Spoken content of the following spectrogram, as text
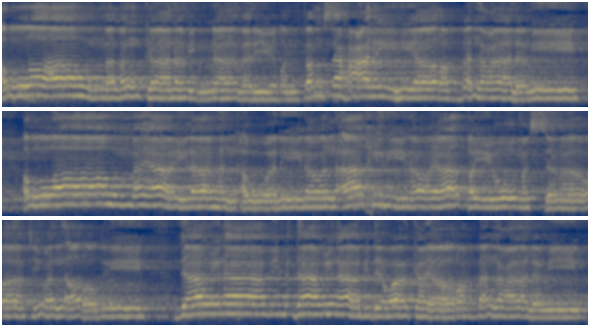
اللهم من كان منا مريضا فامسح عليه يا رب العالمين. اللهم يا إله الأولين والآخرين ويا قيوم السماوات والأرضين. داونا, داونا بدواك يا رب العالمين.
